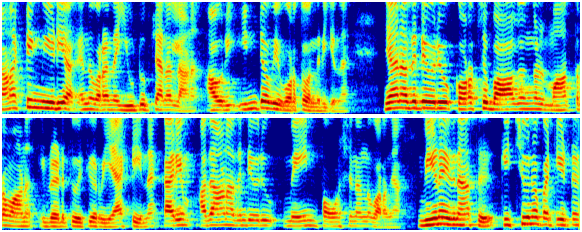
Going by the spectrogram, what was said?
കണക്ടിംഗ് മീഡിയ എന്ന് പറയുന്ന യൂട്യൂബ് ചാനലിലാണ് ആ ഒരു ഇന്റർവ്യൂ പുറത്തു വന്നിരിക്കുന്നത്. ഞാൻ അതിന്റെ ഒരു കുറച്ച് ഭാഗങ്ങൾ മാത്രമാണ് ഇവിടെ എടുത്തു വെച്ച് റിയാക്ട് ചെയ്യുന്നത്. കാര്യം അതാണ് അതിന്റെ ഒരു മെയിൻ പോർഷൻ എന്ന് പറഞ്ഞാൽ വീണ ഇതിനകത്ത് കിച്ചുവിനെ പറ്റിയിട്ട്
